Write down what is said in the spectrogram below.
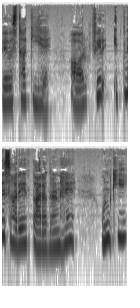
व्यवस्था की है और फिर इतने सारे ताराग्रहण हैं, उनकी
